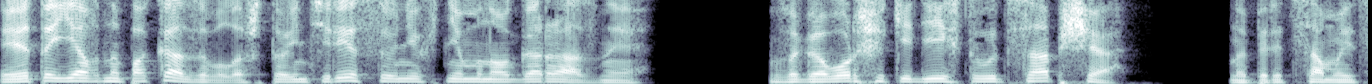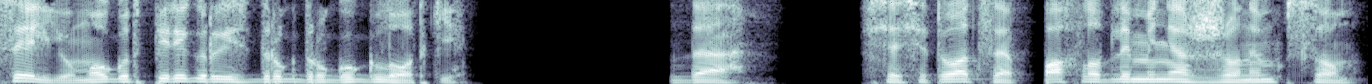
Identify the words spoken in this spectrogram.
и это явно показывало, что интересы у них немного разные. Заговорщики действуют сообща, но перед самой целью могут перегрызть друг другу глотки. Да, вся ситуация пахла для меня сжженным псом.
